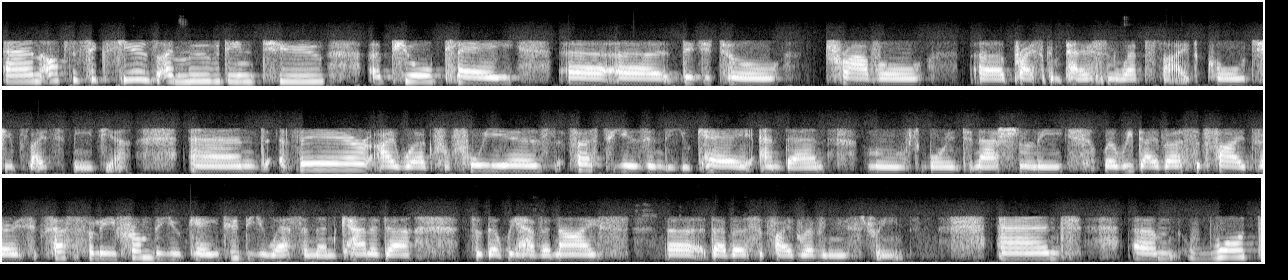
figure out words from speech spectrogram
And after six years, I moved into a pure play uh, uh, digital travel uh, price comparison website called Cheap Flights Media. And there I worked for four years, first two years in the UK, and then moved more internationally, where we diversified very successfully from the UK to the US and then Canada, so that we have a nice uh, diversified revenue stream. And um, what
